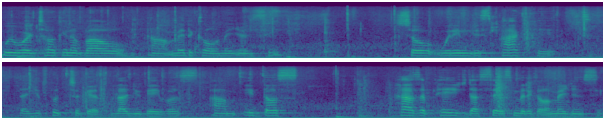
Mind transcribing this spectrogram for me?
we were talking about uh, medical emergency. So within this packet that you put together, that you gave us, um, it does has a page that says medical emergency.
